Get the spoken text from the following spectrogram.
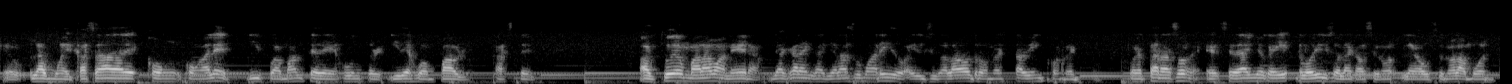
que la mujer casada con, con Alet y fue amante de Hunter y de Juan Pablo Castel. Actuó de mala manera, ya que al engañar a su marido e ilusionar a otro no está bien correcto. Por esta razón, ese daño que lo hizo le causó, la muerte.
